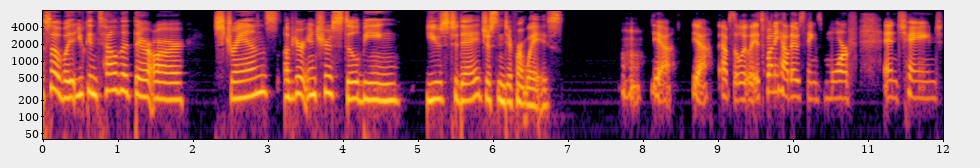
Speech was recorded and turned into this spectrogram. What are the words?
so, but you can tell that there are strands of your interest still being used today, just in different ways. Mm-hmm. Yeah, yeah, absolutely. It's funny how those things morph and change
